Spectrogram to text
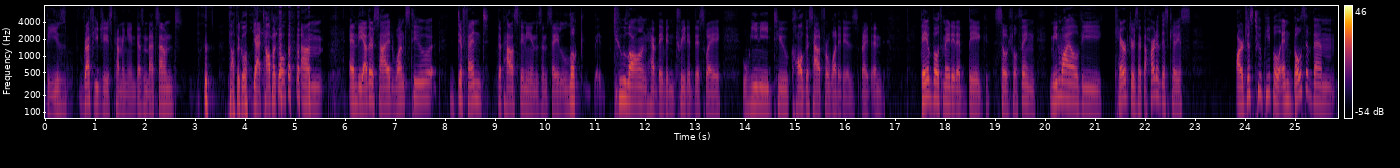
these refugees coming in. Doesn't that sound topical. yeah topical? um, and the other side wants to defend the Palestinians and say, look, too long have they been treated this way. We need to call this out for what it is, right? And they have both made it a big social thing. Meanwhile, the characters at the heart of this case are just two people, and both of them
